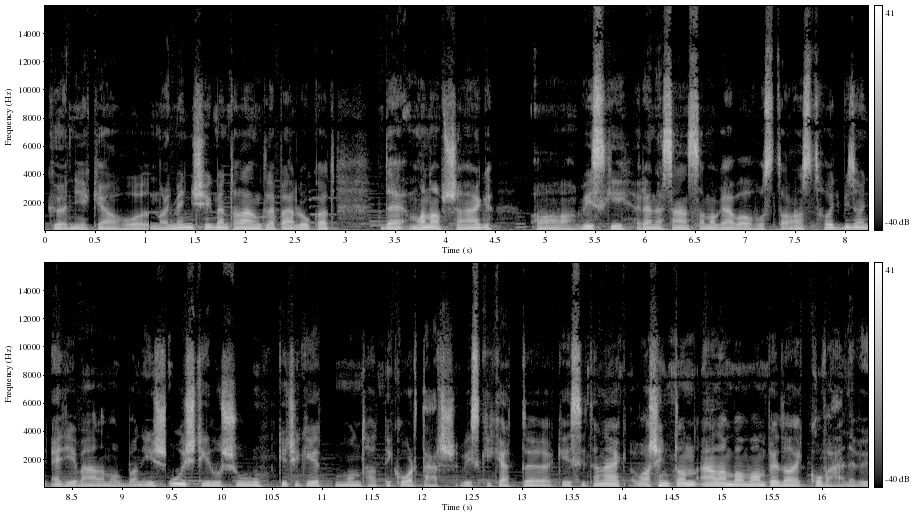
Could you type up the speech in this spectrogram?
környéke, ahol nagy mennyiségben találunk lepárlókat, de manapság a whisky reneszánsza magával hozta azt, hogy bizony egyéb államokban is új stílusú, kicsikét mondhatni kortárs whiskyket készítenek. Washington államban van például egy Koval nevű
